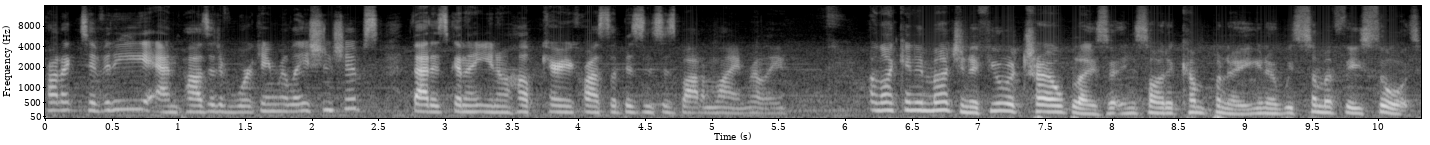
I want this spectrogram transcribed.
productivity and positive working relationships. That is going to, you know, help carry across the business's bottom line, really. And I can imagine if you're a trailblazer inside a company, you know, with some of these thoughts,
